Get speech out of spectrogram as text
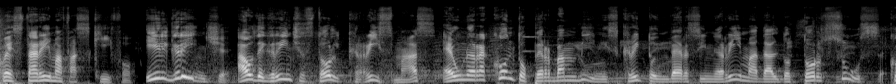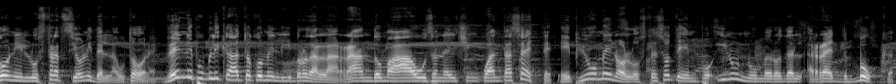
Questa rima fa schifo. Il Grinch, How the Grinch Stole Christmas, è un racconto per bambini scritto in versi in rima dal dottor Seuss con illustrazioni dell'autore. Venne pubblicato come libro dalla Random House nel 57 e più o meno allo stesso tempo in un numero del Red Book.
